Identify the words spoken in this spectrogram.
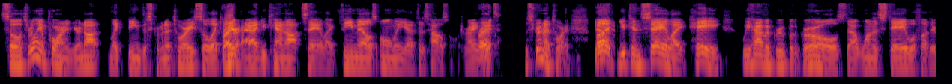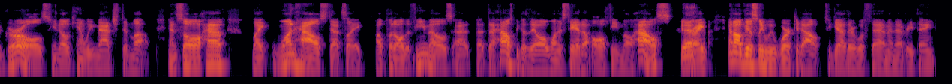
so it's really important you're not like being discriminatory so like right. in your ad you cannot say like females only at this household right right That's, discriminatory. Yeah. But you can say like, hey, we have a group of girls that want to stay with other girls, you know, can we match them up? And so I'll have like one house that's like I'll put all the females at, at the house because they all want to stay at an all female house. Yeah. Right. And obviously we work it out together with them and everything.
